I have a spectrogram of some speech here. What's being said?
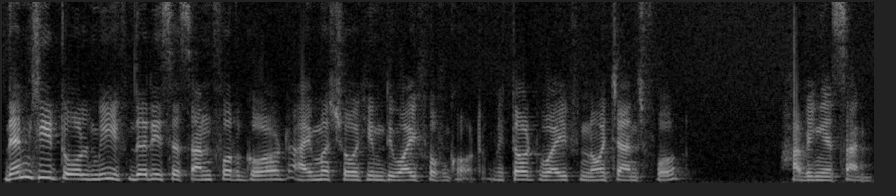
Then he told me if there is a son for God, I must show him the wife of God. Without wife, no chance for having a son.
